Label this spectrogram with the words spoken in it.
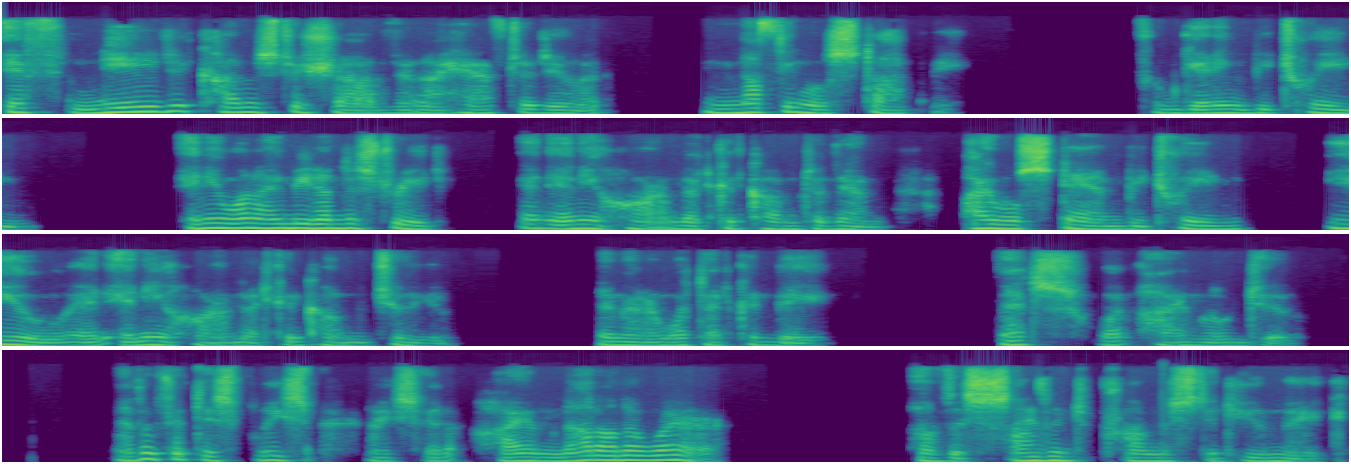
if need comes to shove and I have to do it, nothing will stop me from getting between anyone I meet on the street and any harm that could come to them. I will stand between you and any harm that could come to you, no matter what that could be. That's what I will do. I looked at this policeman and I said, I am not unaware of the silent promise that you make.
